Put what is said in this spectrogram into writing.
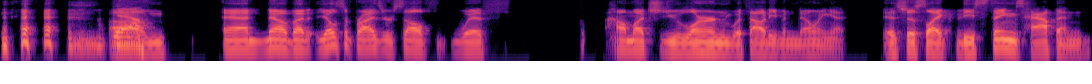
yeah. Um, and no, but you'll surprise yourself with how much you learn without even knowing it. It's just like these things happen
